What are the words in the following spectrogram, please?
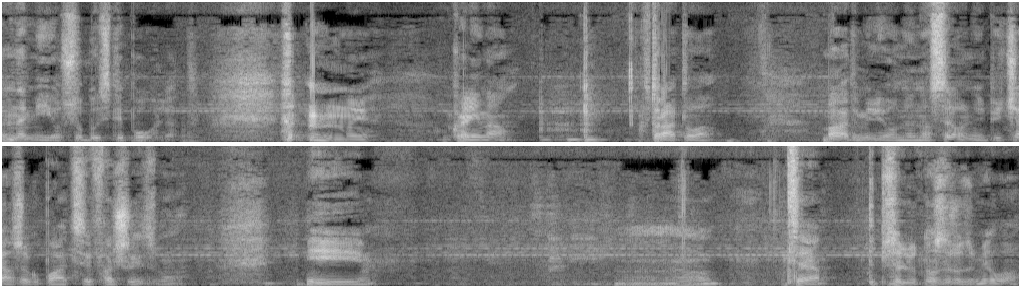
На мій особистий погляд. Ми, Україна втратила багатомільйонне населення під час окупації фашизму. І це абсолютно зрозуміло,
